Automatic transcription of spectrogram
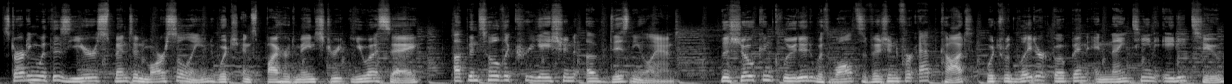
starting with his years spent in Marceline, which inspired Main Street USA, up until the creation of Disneyland, the show concluded with Walt's vision for Epcot, which would later open in 1982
